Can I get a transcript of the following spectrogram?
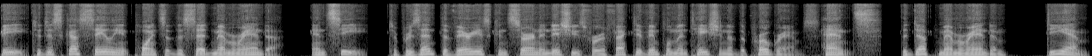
B. To discuss salient points of the said memoranda. And C. To present the various concern and issues for effective implementation of the programs. Hence, the DepEd Memorandum, DM,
